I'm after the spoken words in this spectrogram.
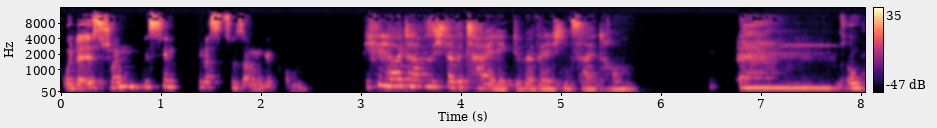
Und da ist schon ein bisschen was zusammengekommen. Wie viele Leute haben sich da beteiligt? Über welchen Zeitraum? Ähm, oh,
